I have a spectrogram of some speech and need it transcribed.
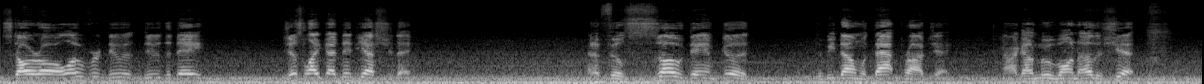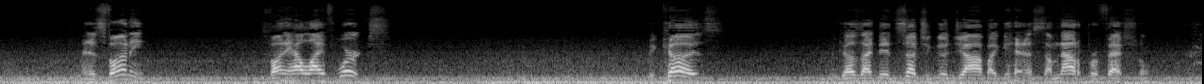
start all over, do it, do the day just like I did yesterday. And it feels so damn good to be done with that project. Now I gotta move on to other shit. And it's funny. It's funny how life works. Because because I did such a good job, I guess. I'm not a professional.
